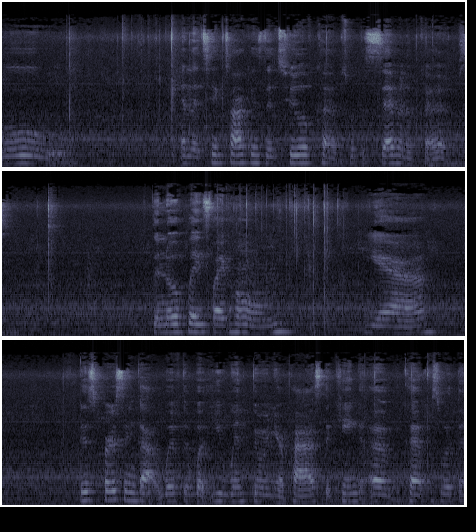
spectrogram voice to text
Ooh. And the TikTok is the Two of Cups with the Seven of Cups. The no place like home. Yeah. This person got whipped of what you went through in your past. The King of Cups with the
